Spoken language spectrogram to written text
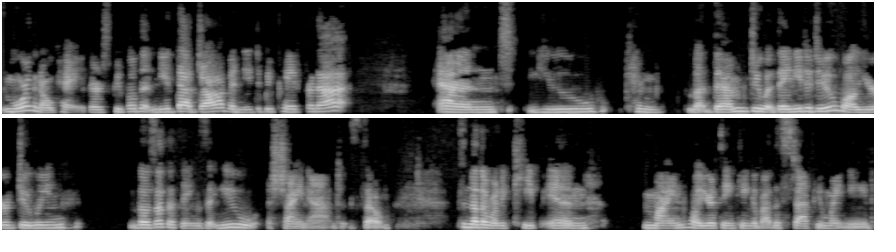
more than okay. There's people that need that job and need to be paid for that. And you can let them do what they need to do while you're doing those other things that you shine at. So it's another one to keep in mind while you're thinking about the staff you might need.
